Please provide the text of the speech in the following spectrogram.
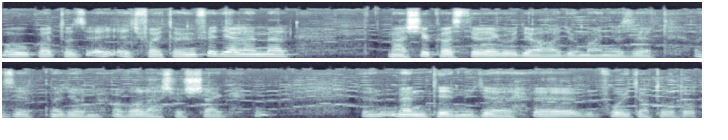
magukat az egyfajta önfegyelemmel, másik az tényleg, hogy a hagyomány azért, azért nagyon a vallásosság mentén ugye folytatódott.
